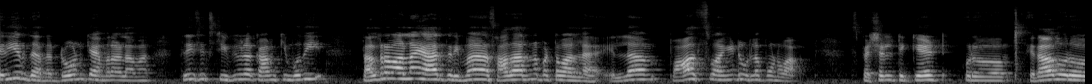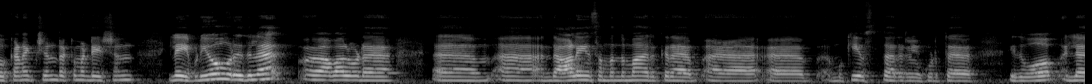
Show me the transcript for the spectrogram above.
தெரியறது. அந்த ட்ரோன் கேமரா இல்லாமல் த்ரீ சிக்ஸ்டி வியூவில் காமிக்கும் போது தள்ளுறவாள்லாம் யார் தெரியுமா? சாதாரணப்பட்டவா இல்லை எல்லாம் பாஸ் வாங்கிட்டு உள்ளே போனவா. ஸ்பெஷல் டிக்கெட் ஒரு ஏதாவது ஒரு கனெக்ஷன் ரெக்கமெண்டேஷன் இல்லை எப்படியோ ஒரு இதில் அவளோட அந்த ஆலயம் சம்பந்தமாக இருக்கிற முக்கியஸ்தர்கள் கொடுத்த இதுவோ இல்லை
